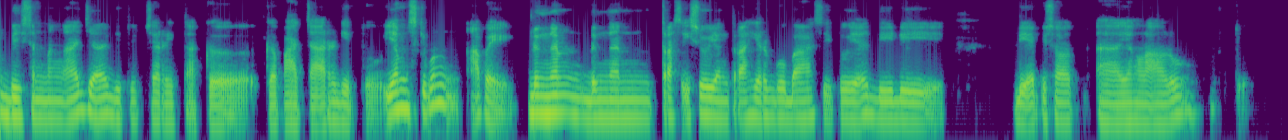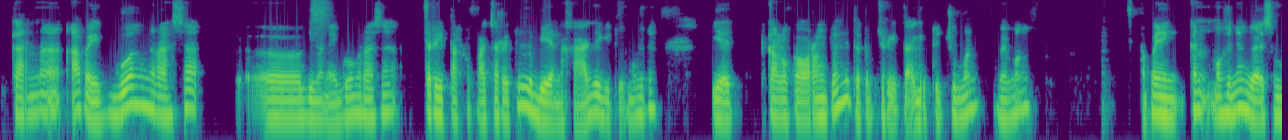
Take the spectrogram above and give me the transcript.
lebih seneng aja gitu cerita ke ke pacar gitu. Ya meskipun apa ya dengan dengan trust issue yang terakhir gue bahas itu ya di di di episode eh, yang lalu karena apa ya gue ngerasa eh, gimana ya gue ngerasa cerita ke pacar itu lebih enak aja gitu. Maksudnya ya kalau ke orang tua ya tetap cerita gitu. Cuman memang apa yang kan maksudnya nggak sem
